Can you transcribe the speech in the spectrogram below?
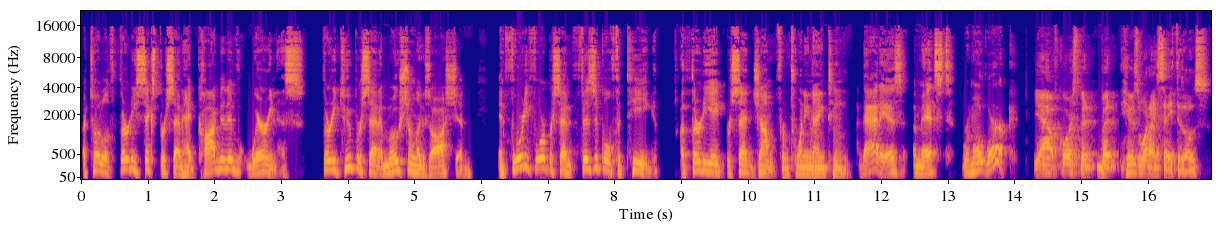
A total of 36% had cognitive weariness, 32% emotional exhaustion, and 44% physical fatigue, a 38% jump from 2019. That is amidst remote work. Yeah, of course, but but here's what I say to those.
